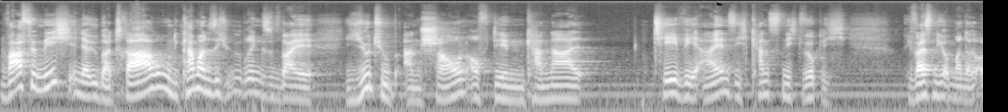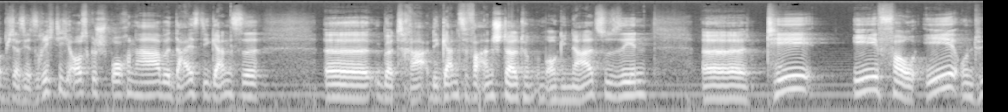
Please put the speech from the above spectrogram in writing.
war für mich in der Übertragung, die kann man sich übrigens bei YouTube anschauen, auf dem Kanal TV1. Ich kann es nicht wirklich, ich weiß nicht, ob, man ob ich das jetzt richtig ausgesprochen habe. Da ist die ganze, äh, Übertra die ganze Veranstaltung im Original zu sehen. Äh, T-E-V-E -E und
